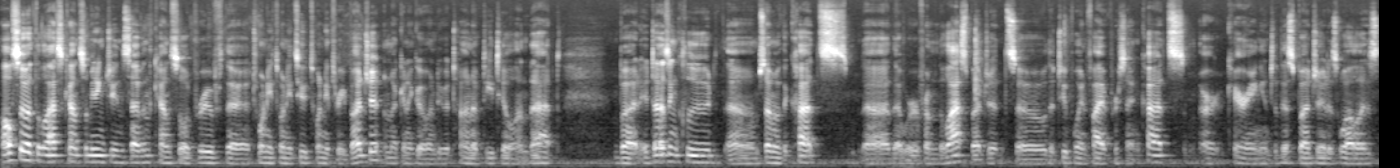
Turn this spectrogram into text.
Also, at the last council meeting, June 7th, council approved the 2022 23 budget. I'm not going to go into a ton of detail on that, but it does include um, some of the cuts uh, that were from the last budget. So the 2.5% cuts are carrying into this budget, as well as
